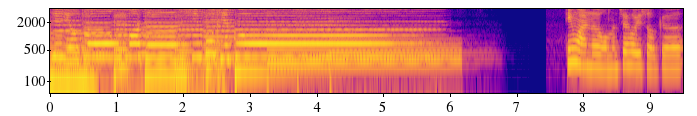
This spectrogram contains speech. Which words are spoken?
也有童话的幸福结果。听完了我们最后一首歌，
